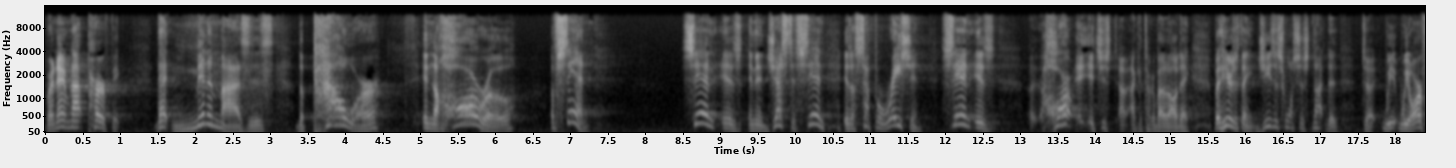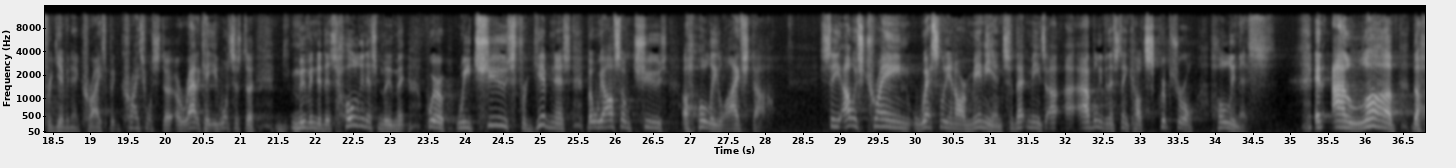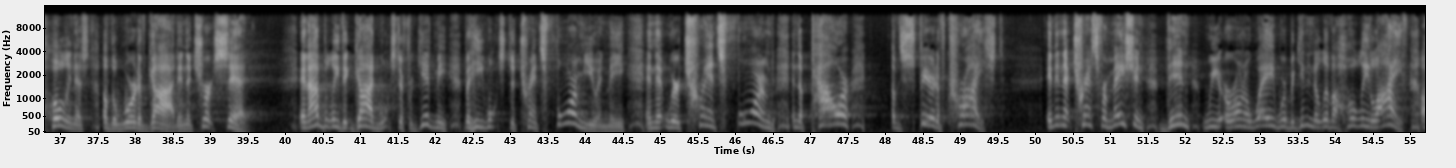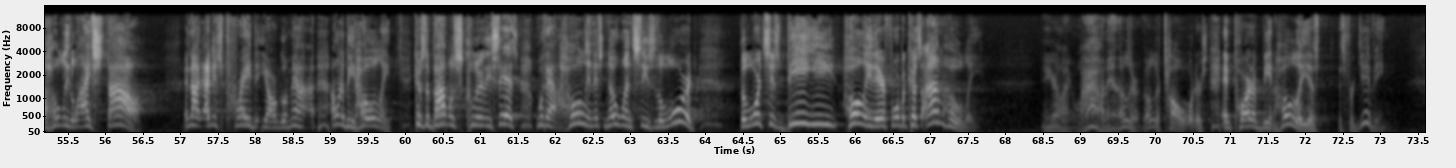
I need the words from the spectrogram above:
but they're not perfect. That minimizes the power and the horror of sin. Sin is an injustice. Sin is a separation. Sin is It's just, I, I could talk about it all day. But here's the thing Jesus wants us not to, to we, we are forgiven in Christ, but Christ wants to eradicate. He wants us to move into this holiness movement where we choose forgiveness, but we also choose a holy lifestyle. See, I was trained Wesleyan Arminian, so that means I, I believe in this thing called scriptural holiness. And I love the holiness of the Word of God. And the church said, and I believe that God wants to forgive me, but He wants to transform you and me, and that we're transformed in the power of the Spirit of Christ. And in that transformation, then we are on a way, we're beginning to live a holy life, a holy lifestyle. And I, I just pray that y'all go, man, I, I want to be holy. Because the Bible clearly says, without holiness, no one sees the Lord. The Lord says, Be ye holy, therefore, because I'm holy. And you're like, wow, man, those are, those are tall orders. And part of being holy is, is forgiving.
